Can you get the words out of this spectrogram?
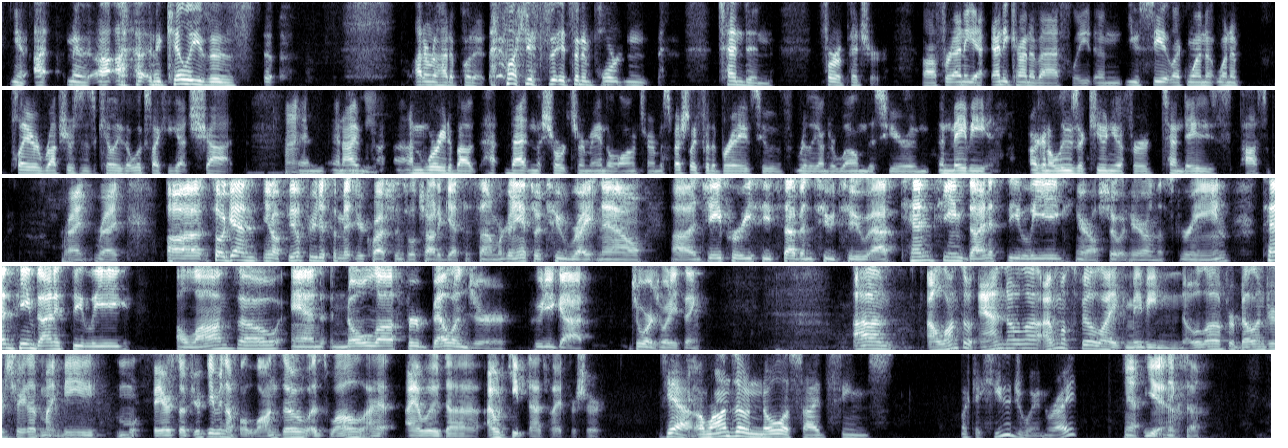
you know, I man, I, I, an Achilles is uh, I don't know how to put it. like it's it's an important tendon for a pitcher, uh, for any any kind of athlete, and you see it like when when a player ruptures his Achilles, it looks like he got shot. Right. And and mm-hmm. I'm I'm worried about that in the short term and the long term, especially for the Braves who have really underwhelmed this year and and maybe are going to lose Acuna for ten days possibly. Right, right. Uh, so again, you know, feel free to submit your questions. We'll try to get to some. We're going to answer two right now. Uh, Jay Parisi seven two two asked ten team dynasty league. Here, I'll show it here on the screen. Ten team dynasty league. Alonso and Nola for Bellinger. Who do you got, George? What do you think? Um, Alonso and Nola. I almost feel like maybe Nola for Bellinger straight up might be more fair. So if you're giving up Alonso as well, I I would uh, I would keep that side for sure. Yeah, yeah. Alonso Nola side seems like a huge win, right? Yeah, yeah, I think so.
